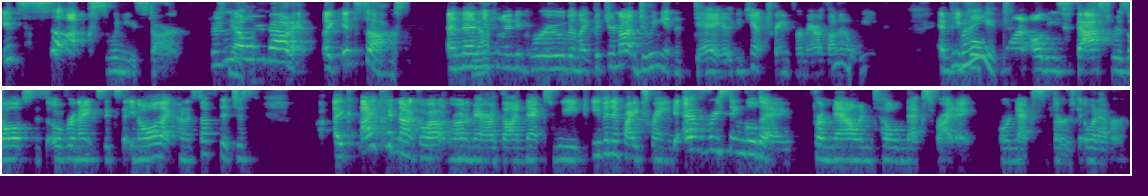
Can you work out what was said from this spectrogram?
it sucks when you start. There's yeah. no way about it. Like it sucks. And then yeah. you find a groove and like, but you're not doing it in a day. Like you can't train for a marathon in a week and people right. want all these fast results this overnight success you know all that kind of stuff that just like i could not go out and run a marathon next week even if i trained every single day from now until next friday or next thursday whatever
